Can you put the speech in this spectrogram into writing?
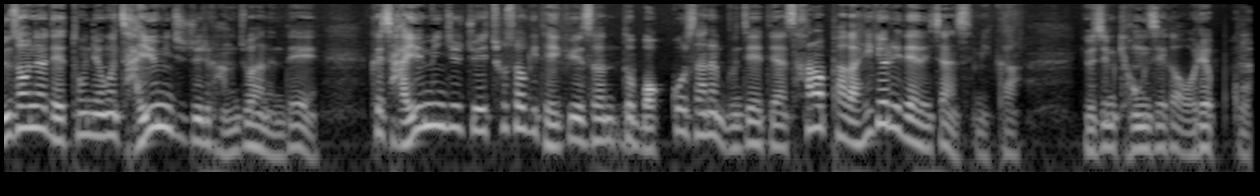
윤석열 대통령은 자유민주주의를 강조하는데 그 자유민주주의 초석이 되기 위해서는 또 먹고 사는 문제에 대한 산업화가 해결이 돼야 되지 않습니까? 요즘 경제가 어렵고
